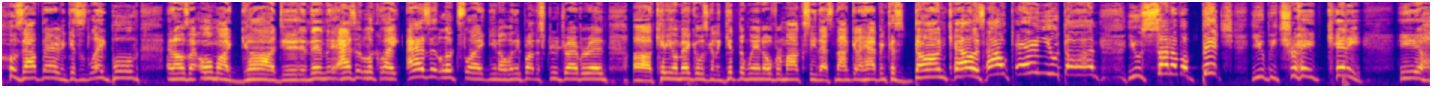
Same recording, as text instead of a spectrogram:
goes out there and he gets his leg pulled. And I was like, oh my God, dude. And then as it looked like, as it looks like, you know, when they brought the screwdriver in, uh, Kenny Omega was going to get the win over Moxley. That's not going to happen because Don Callis, how can you, Don? You son of a bitch. You betrayed Kenny. He, uh,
